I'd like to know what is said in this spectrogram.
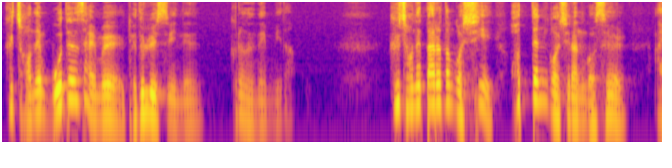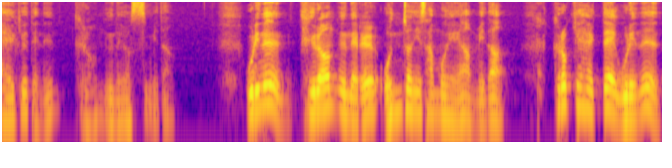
그 전에 모든 삶을 되돌릴 수 있는 그런 은혜입니다. 그 전에 따르던 것이 헛된 것이라는 것을 알게 되는 그런 은혜였습니다. 우리는 그런 은혜를 온전히 사모해야 합니다. 그렇게 할 때 우리는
